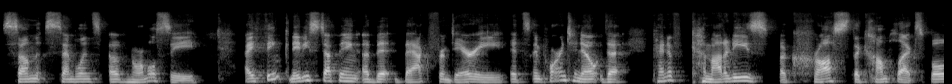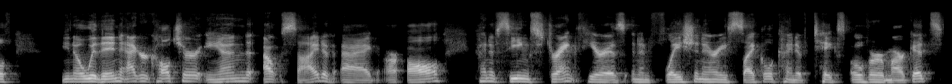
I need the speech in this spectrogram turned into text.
some semblance of normalcy. I think maybe stepping a bit back from dairy, it's important to note that kind of commodities across the complex, both you know within agriculture and outside of ag are all kind of seeing strength here as an inflationary cycle kind of takes over markets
